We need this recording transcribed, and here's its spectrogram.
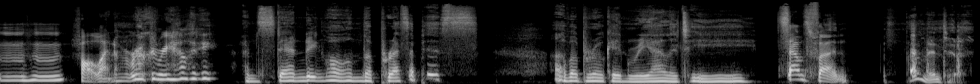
Mm-hmm. fault line of a broken reality. I'm standing on the precipice of a broken reality. Sounds fun. I'm into it.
